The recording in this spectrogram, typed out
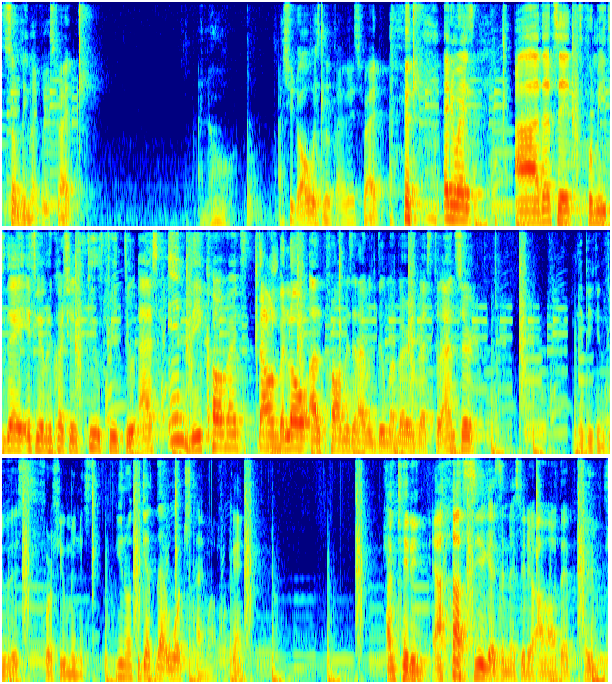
Something like this, right? I know. I should always look like this, right? Anyways, uh, that's it for me today. If you have any questions, feel free to ask in the comments down below. I'll promise that I will do my very best to answer you can do this for a few minutes, you know, to get that watch time up, okay? I'm kidding. I'll see you guys in the next video. I'm out there. Peace.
